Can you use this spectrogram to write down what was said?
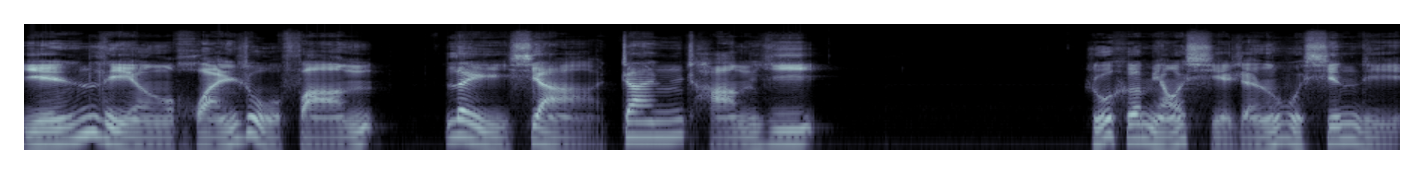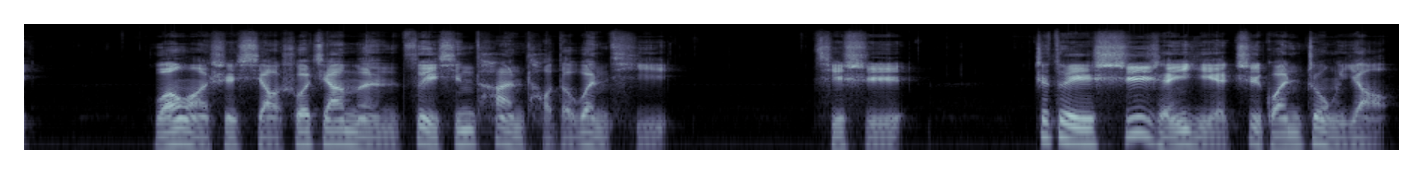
引领还入房，泪下沾长衣。如何描写人物心理，往往是小说家们最新探讨的问题。其实，这对诗人也至关重要。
